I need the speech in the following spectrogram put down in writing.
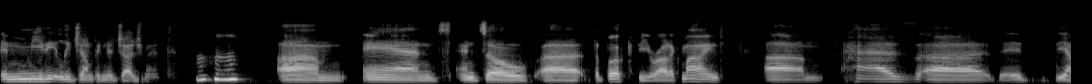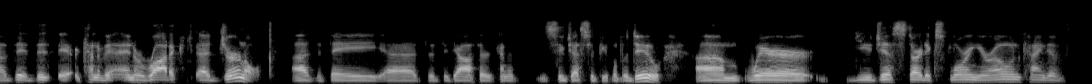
immediately jumping to judgment. Mm-hmm um, and and so uh, the book the erotic mind um, has uh, it, you know the, the kind of an erotic uh, journal uh, that they uh, that the author kind of suggested people to do um, where you just start exploring your own kind of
